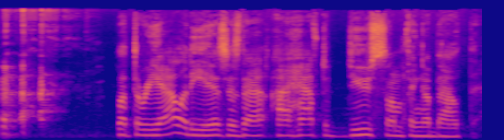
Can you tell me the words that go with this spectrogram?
but the reality is is that I have to do something about that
